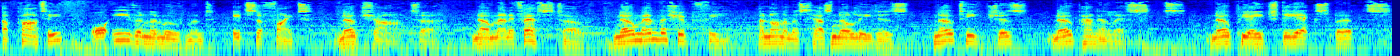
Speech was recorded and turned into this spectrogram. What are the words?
a party, or even a movement, it's a fight, no charter, no manifesto, no membership fee, Anonymous has no leaders, no teachers, no panelists, no PhD experts.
